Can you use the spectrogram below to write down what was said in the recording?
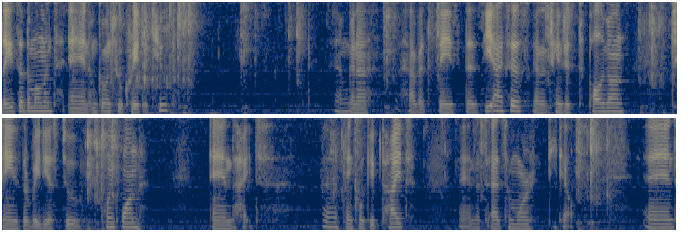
blades at the moment and I'm going to create a tube. I'm gonna have it face the z-axis. I'm gonna change it to polygon, change the radius to 0.1 and height. I think we'll keep the height and let's add some more details. And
